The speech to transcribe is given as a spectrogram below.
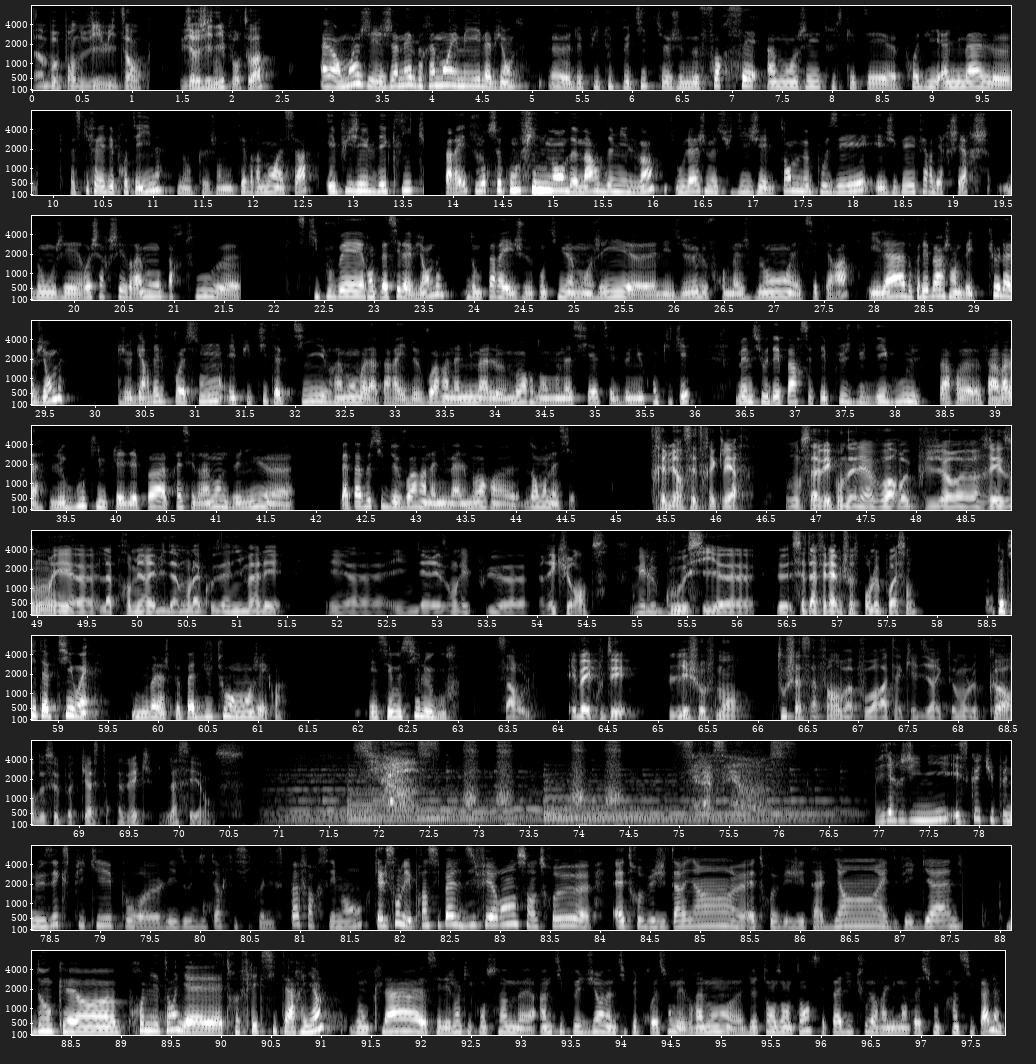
un beau pan de vie, 8 ans. Virginie, pour toi? Alors moi, j'ai jamais vraiment aimé la viande. depuis toute petite, je me forçais à manger tout ce qui était produit animal parce qu'il fallait des protéines, donc j'en étais vraiment à ça. Et puis j'ai eu le déclic pareil, toujours ce confinement de mars 2020, où là, je me suis dit, j'ai le temps de me poser et je vais faire des recherches. Donc, j'ai recherché vraiment partout euh, ce qui pouvait remplacer la viande. Donc, pareil, je continue à manger euh, les œufs, le fromage blanc, etc. Et là, donc au départ, j'enlevais que la viande. Je gardais le poisson et puis petit à petit, vraiment, voilà, pareil, de voir un animal mort dans mon assiette, c'est devenu compliqué. Même si au départ, c'était plus du dégoût par, euh, enfin voilà, le goût qui me plaisait pas. Après, c'est vraiment devenu bah, pas possible de voir un animal mort euh, dans mon assiette. Très bien, c'est très clair. On savait qu'on allait avoir euh, plusieurs euh, raisons et la première, évidemment, la cause animale est, une des raisons les plus récurrentes. Mais le goût aussi, ça t'a fait la même chose pour le poisson? Petit à petit, ouais. Voilà, je peux pas du tout en manger, quoi. Et c'est aussi le goût. Ça roule. Eh bien, écoutez, l'échauffement touche à sa fin. On va pouvoir attaquer directement le corps de ce podcast avec la séance. Virginie, est-ce que tu peux nous expliquer pour euh, les auditeurs qui s'y connaissent pas forcément, quelles sont les principales différences entre euh, être végétarien, euh, être végétalien, être vegan donc, en premier temps, il y a être flexitarien. Donc là, c'est les gens qui consomment un petit peu de viande, un petit peu de poisson, mais vraiment de temps en temps. C'est pas du tout leur alimentation principale.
